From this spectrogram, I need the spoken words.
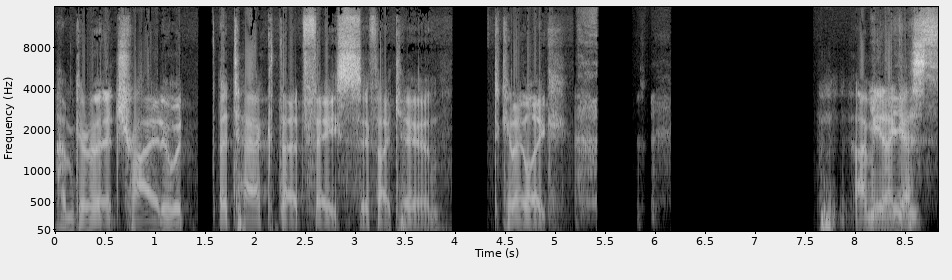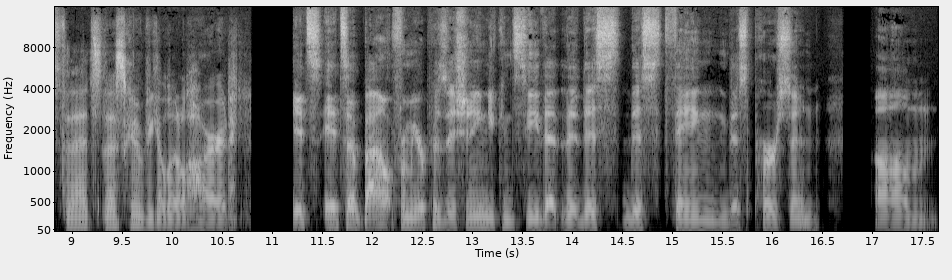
I'm gonna try to a- attack that face if I can. Can I like? I mean, I It guess that's that's gonna be a little hard. It's it's about from your positioning. You can see that th- this this thing, this person, um,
